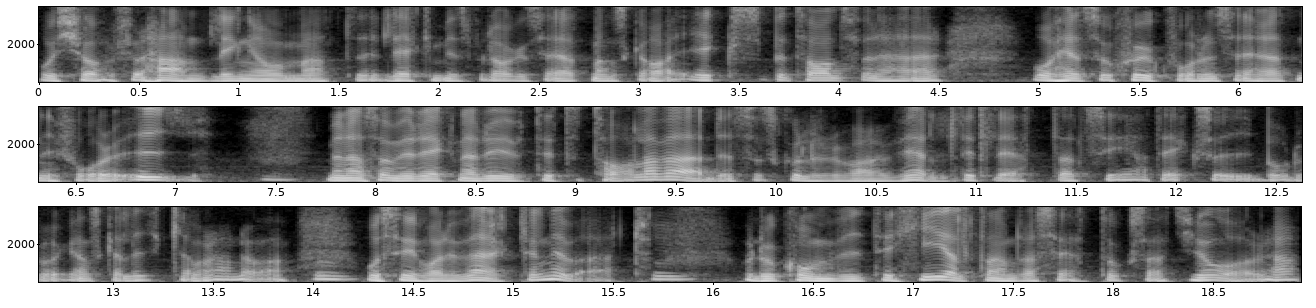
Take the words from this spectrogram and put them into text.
och kör förhandlingar om att läkemedelsbolaget säger att man ska ha X betalt för det här och hälso och sjukvården säger att ni får Y. Men alltså om vi räknade ut det totala värdet så skulle det vara väldigt lätt att se att X och Y borde vara ganska lika varandra. Mm. Och se vad det verkligen är värt. Mm. Och då kommer vi till helt andra sätt också att göra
